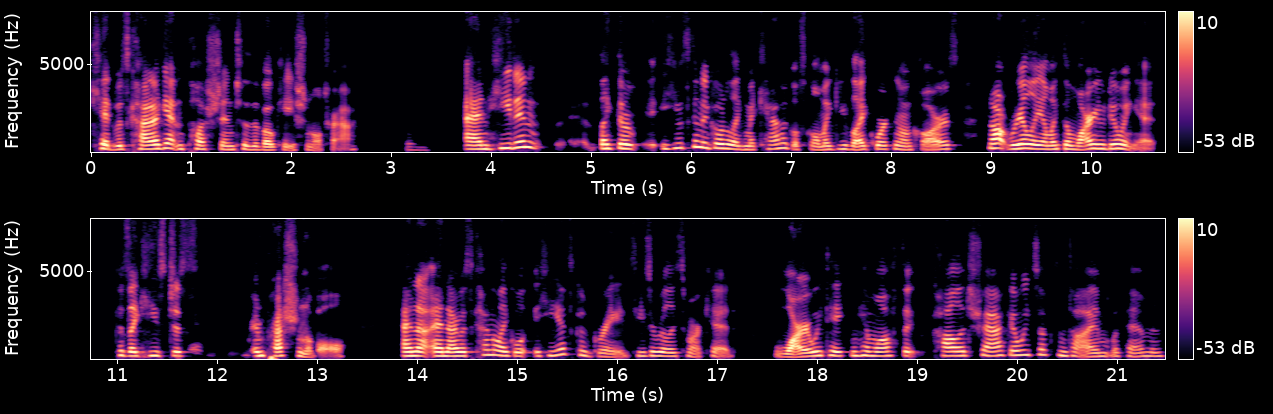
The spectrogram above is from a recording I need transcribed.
kid was kind of getting pushed into the vocational track. Mhm. And he didn't like the eh, he was going to go to like mechanical school. I'm like you like working on cars? Not really. I'm like then why are you doing it? Cuz like he's just impressionable. And I- and I was kind of like, well, he has good grades. He's a really smart kid why are we taking him off the college track? And we took some time with him and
